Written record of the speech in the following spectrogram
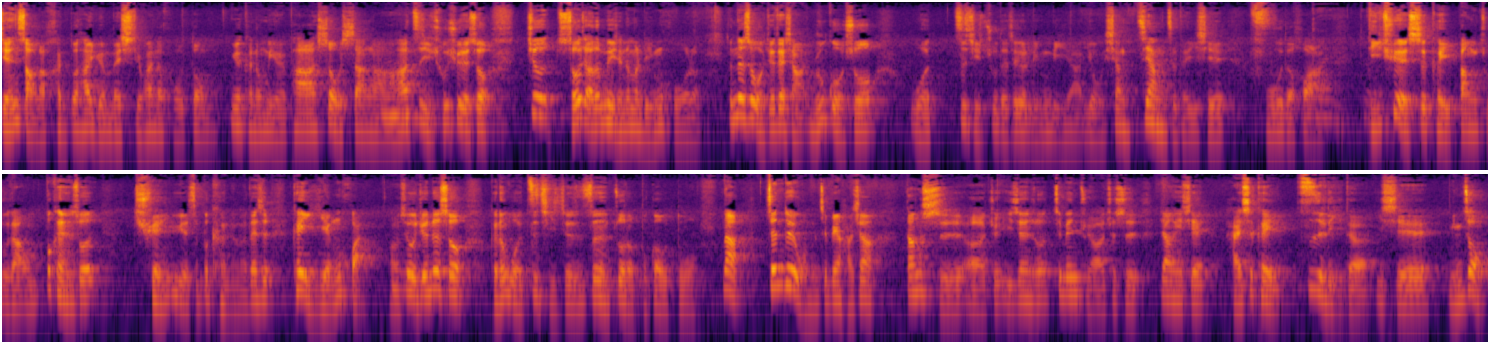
减少了很多他原本喜欢的活动，因为可能我们也会怕他受伤啊。嗯、他自己出去的时候，就手脚都没以前那么灵活了。就那时候我就在想，如果说我自己住的这个邻里啊，有像这样子的一些服务的话，的确是可以帮助他。我们不可能说痊愈也是不可能的，但是可以延缓啊。所以我觉得那时候可能我自己就是真的做的不够多。那针对我们这边，好像当时呃，就医生说这边主要就是让一些还是可以自理的一些民众。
